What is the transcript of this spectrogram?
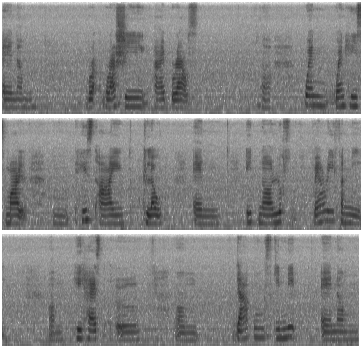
and um, br brushy eyebrows. Uh, when when he smiles, um, his eye close and it uh, looks very funny. Um, he has uh, um, dark skin and um,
